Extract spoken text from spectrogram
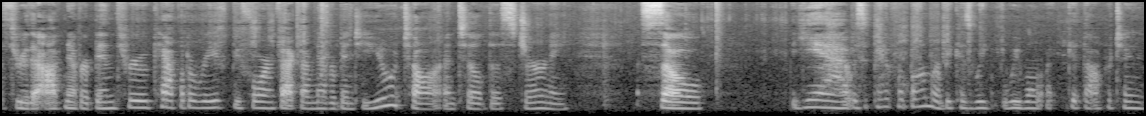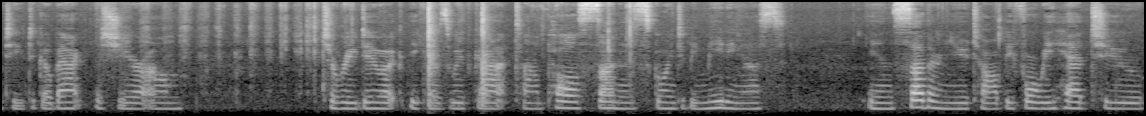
through there. I've never been through Capitol Reef before. In fact, I've never been to Utah until this journey. So, yeah, it was a bit of a bummer because we, we won't get the opportunity to go back this year um, to redo it because we've got um, Paul's son is going to be meeting us in southern Utah before we head to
